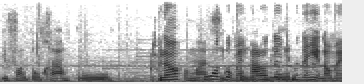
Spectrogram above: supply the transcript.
อยู่ฝั่งตรงข้ามกู แล้วประมาณพวกกดไม้เท้า10เราจะกิโลเมตร มันจะเห็นเราไหม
